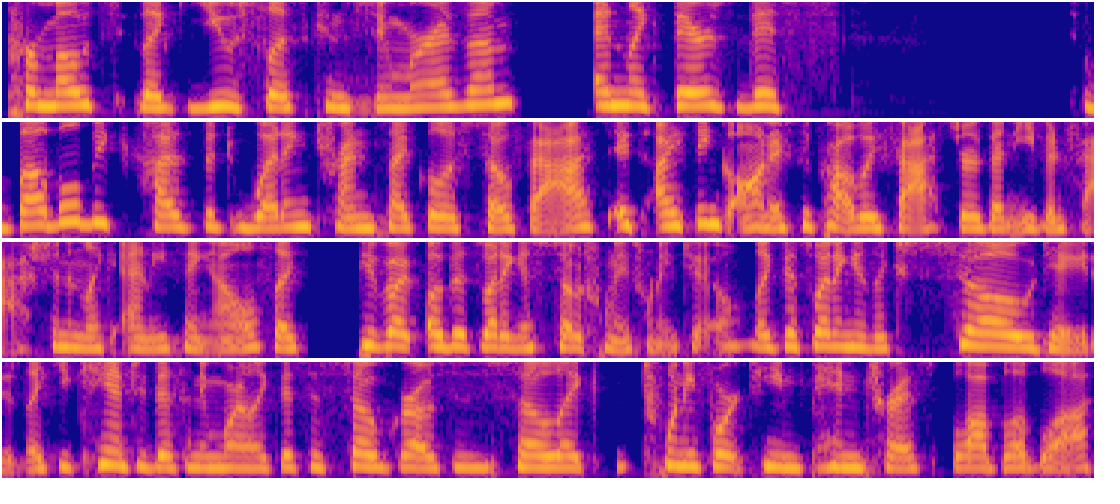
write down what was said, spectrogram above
promotes like useless consumerism. And like there's this bubble because the wedding trend cycle is so fast. It's I think honestly probably faster than even fashion and like anything else. Like people like, oh, this wedding is so 2022. Like this wedding is like so dated. Like you can't do this anymore. Like this is so gross. This is so like 2014 Pinterest, blah, blah, blah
